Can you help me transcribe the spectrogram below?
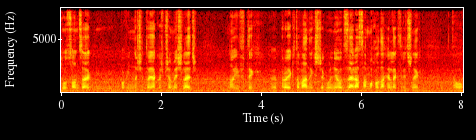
tu sądzę, powinno się to jakoś przemyśleć. No i w tych e, projektowanych, szczególnie od zera samochodach elektrycznych, no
